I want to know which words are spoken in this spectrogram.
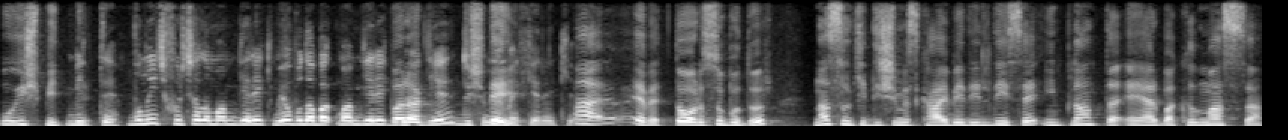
bu iş bitti. Bitti. Bunu hiç fırçalamam gerekmiyor, buna bakmam gerekmiyor Barak- diye düşünmemek değil. gerekiyor. Ha, evet doğrusu budur. Nasıl ki dişimiz kaybedildiyse implant da eğer bakılmazsa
